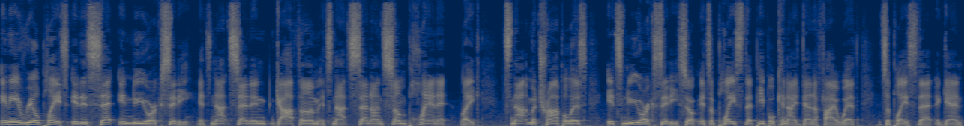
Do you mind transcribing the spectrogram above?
in a real place. It is set in New York City. It's not set in Gotham. It's not set on some planet. Like, it's not Metropolis. It's New York City. So it's a place that people can identify with. It's a place that, again,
